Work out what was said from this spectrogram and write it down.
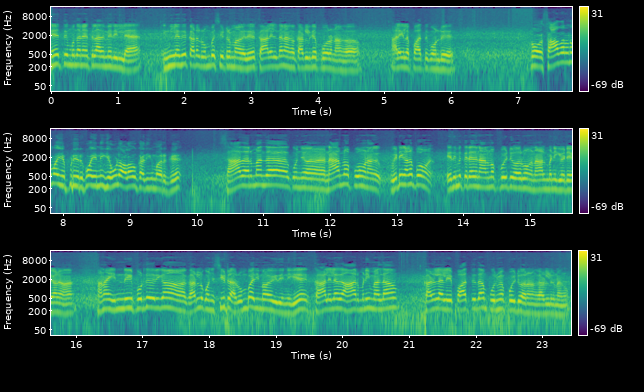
நேற்று முந்தா நேரத்தில் அதுமாரி இல்லை. இன்னிலேருந்து கடல் ரொம்ப சீற்றமாகுது. காலையில் தான் நாங்கள் கடலுக்கே போகிறோம் நாங்கள் அலைகளை பார்த்து கொண்டு. இப்போ சாதாரணமா எப்படி இருக்கும்? இன்னைக்கு எவ்வளவு அளவுக்கு அதிகமா இருக்கு? சாதாரணமாக இருந்தால் கொஞ்சம் நார்மலாக போவோம் நாங்கள் வெடிகாலம் போவோம். எதுவுமே தெரியாது நார்மலாக போயிட்டு வருவாங்க நாலு மணிக்கு வெடிகாலம் ஆனால் இன்றைக்கி பொறுத்த வரைக்கும் கடல் கொஞ்சம் சீற்றா ரொம்ப அதிகமாக இருக்குது இன்றைக்கி காலையில் ஆறு மணி மேலே தான் கடல் அலையை பார்த்து தான் பொறுமையாக போயிட்டு வரோம் நாங்கள் கடலுக்கு நாங்கள்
